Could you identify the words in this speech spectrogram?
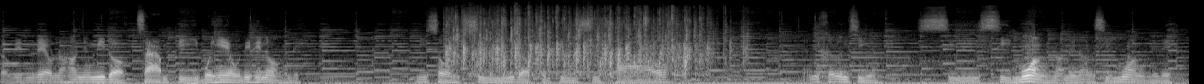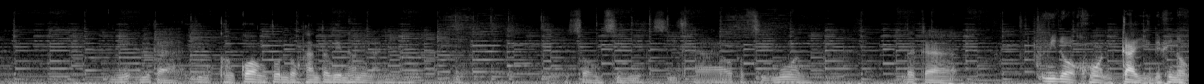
ตะวินแล้วแล้วเขายังมีดอกสามปีโบเฮลนี่พี่น้องกันดิมีสองสีดอกเป็นปีสีขาวอันนี้เขาเอิ้นสีสีสีม่วงเนาะนี่เนาะสีม่วงนี่เดินี่อันนี้ก็อยู่ข้างกล้องต้นดอกทานตะวินเท่านี้นะนี่ สองสี สีขาวกับสีม่วง แล้วก็มีดอกหอนไก่อีกเด้พี่น้อง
